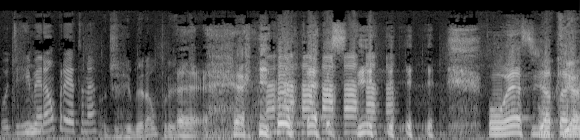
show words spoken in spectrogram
O de Ribeirão Preto, né? O de Ribeirão Preto. É, e o Oeste, o Oeste já está que ainda-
